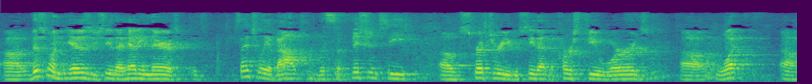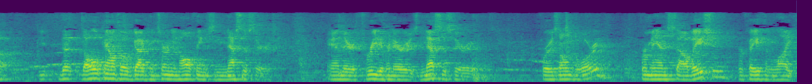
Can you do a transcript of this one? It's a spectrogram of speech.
uh, this one is, you see the heading there, it's, it's, essentially about the sufficiency of Scripture. You can see that in the first few words. Uh, what uh, the, the whole counsel of God concerning all things necessary. And there are three different areas necessary for His own glory, for man's salvation, for faith and life.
